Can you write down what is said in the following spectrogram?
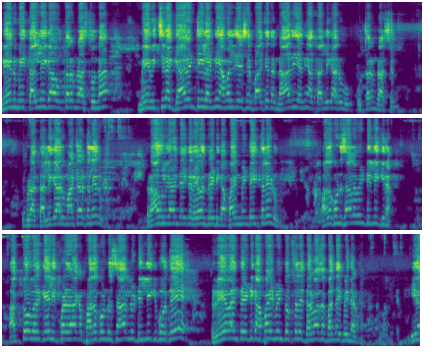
నేను మీ తల్లిగా ఉత్తరం రాస్తున్నా మేము ఇచ్చిన గ్యారంటీలన్నీ అమలు చేసే బాధ్యత నాది అని ఆ తల్లి గారు ఉత్తరం రాసింది ఇప్పుడు ఆ తల్లి గారు మాట్లాడతలేరు. రాహుల్ గాంధీ అయితే రేవంత్ రెడ్డికి అపాయింట్మెంట్ ఇస్తలేడు. పదకొండు సార్లు మేము ఢిల్లీకి అక్టోబర్కి వెళ్ళి ఇప్పటిదాకా పదకొండు సార్లు ఢిల్లీకి పోతే రేవంత్ రెడ్డికి అపాయింట్మెంట్ దొరకలేదు దర్వాజా బంద్ అయిపోయిందట ఈయన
